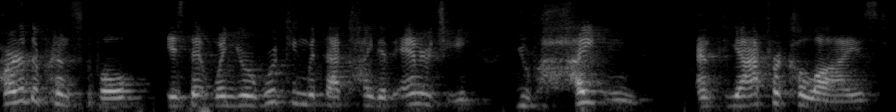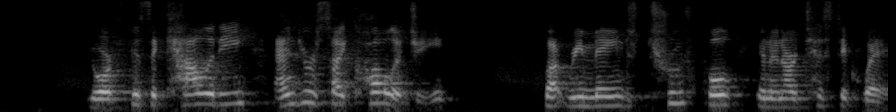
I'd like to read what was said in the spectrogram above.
part of the principle is that when you're working with that kind of energy, you've heightened and theatricalized your physicality and your psychology, but remained truthful in an artistic way.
